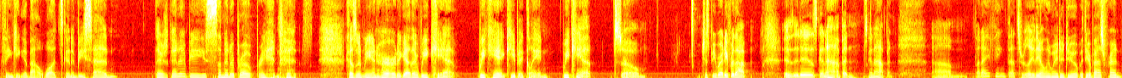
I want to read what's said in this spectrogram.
thinking about what's going to be said. There's going to be some inappropriateness because when me and her are together, we can't we can't keep it clean. We can't. So just be ready for that. As it is going to happen. It's going to happen. Um, but I think that's really the only way to do it with your best friend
